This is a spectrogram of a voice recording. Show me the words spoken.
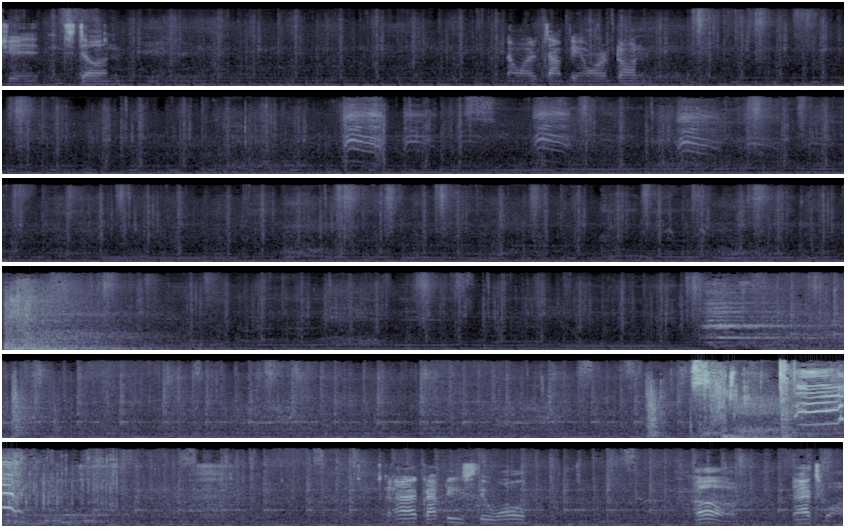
Gens done. Now it's not being worked on. Crap these wall. Oh, that's why.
